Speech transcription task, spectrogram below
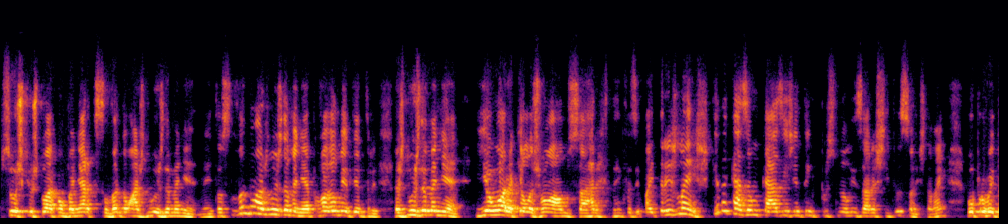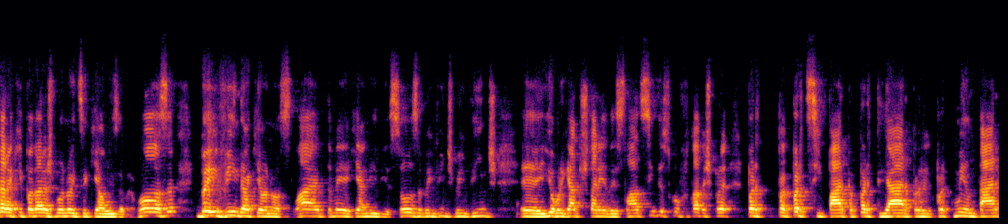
pessoas que eu estou a acompanhar que se levantam às 2 da manhã. Né? Então, se levantam às 2 da manhã, provavelmente entre as 2 da manhã e a hora que elas vão almoçar, têm que fazer aí três lanches. Cada caso é um caso e a gente tem que personalizar as situações, está bem? Vou aproveitar aqui para dar as boas noites aqui à Luísa Barbosa, bem-vinda aqui ao nosso live, também aqui à Nídia Souza, bem-vindos, bem-vindos, eh, e obrigado por estarem desse lado. Sinta-se confortáveis para, para, para participar, para partilhar, para, para comentar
